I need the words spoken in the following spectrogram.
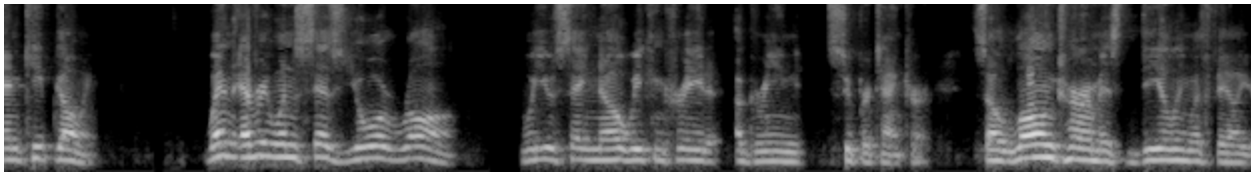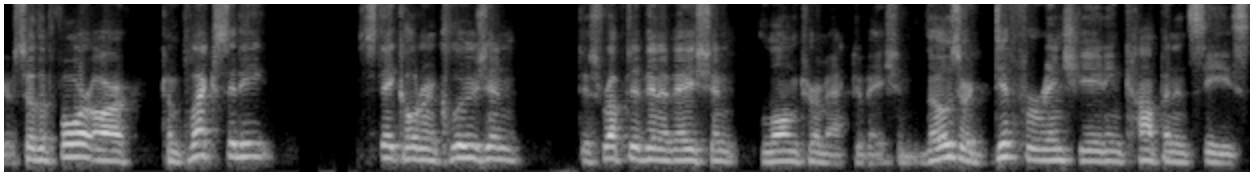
and keep going? When everyone says you're wrong, will you say, no, we can create a green super tanker? So long term is dealing with failure. So the four are complexity, stakeholder inclusion, disruptive innovation, long term activation. Those are differentiating competencies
